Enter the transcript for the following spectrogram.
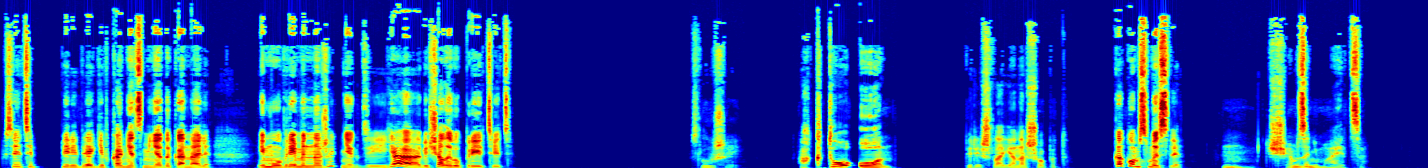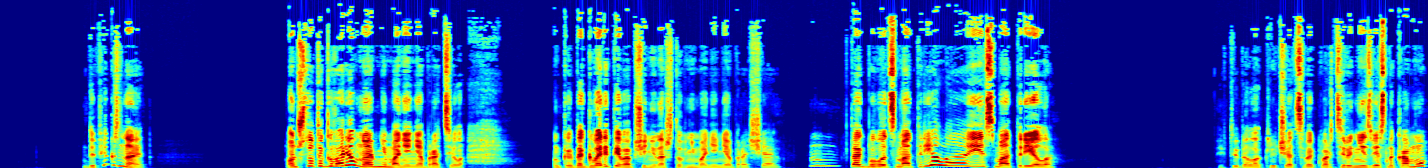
Все эти передряги в конец меня доконали. Ему временно жить негде, и я обещала его приютить. «Слушай, а кто он?» — перешла я на шепот. «В каком смысле?» «Чем занимается?» «Да фиг знает. Он что-то говорил, но я внимания не обратила. Когда говорит, я вообще ни на что внимания не обращаю. Так бы вот смотрела и смотрела. «И ты дала ключи от своей квартиры неизвестно кому?»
